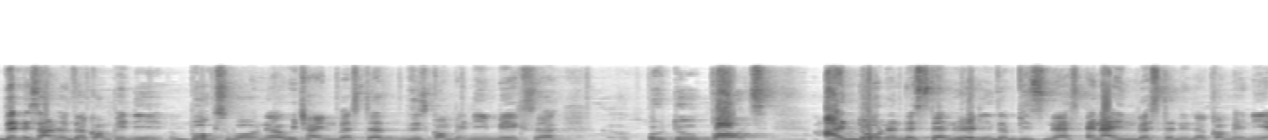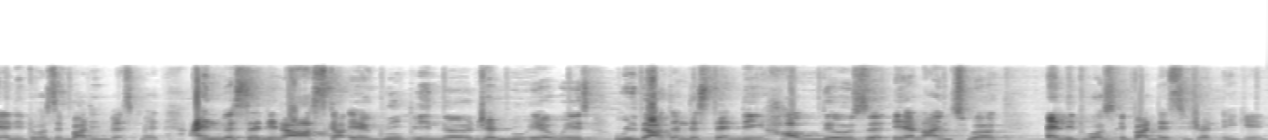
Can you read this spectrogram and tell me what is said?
There is another company, BorgWarner, which I invested. This company makes uh, auto parts I don't understand really the business and I invested in the company and it was a bad investment. I invested in Alaska Air Group in uh, JetBlue Airways without understanding how those uh, airlines work and it was a bad decision again.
